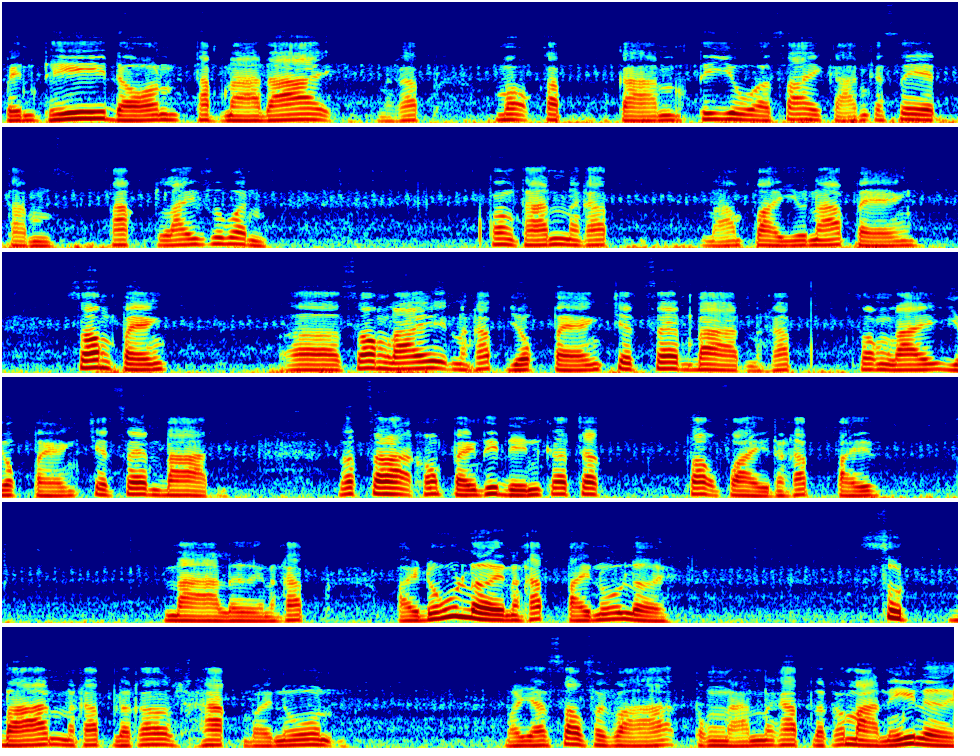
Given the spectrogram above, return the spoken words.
เป็นที่ดอนทับนาได้นะครับ เหมาะกับ การที่อยู่อาศัยการเกษตรทำพักไร่ส่วนของท่านนะครับ น้ำไฟอยู่น้าแปลงซ่องแปลงซ่องไร่นะครับ ยกแปลง7จ็ดแสนบาทนะครับซ่องไร่ยกแปลง7จ็ดแสนบาท ลักษณะของแปลงที่ดินก็จะเต้าไฟนะครับ ไปนาเลยนะครับ ไปนู้นเลยนะครับ ไปนู้นเลย สุดบ้านนะครับ แล้วก็หักไปนู้นมายัดเสาไฟฟ้าตรงนั้นนะครับ แล้วก็มานี้เลย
